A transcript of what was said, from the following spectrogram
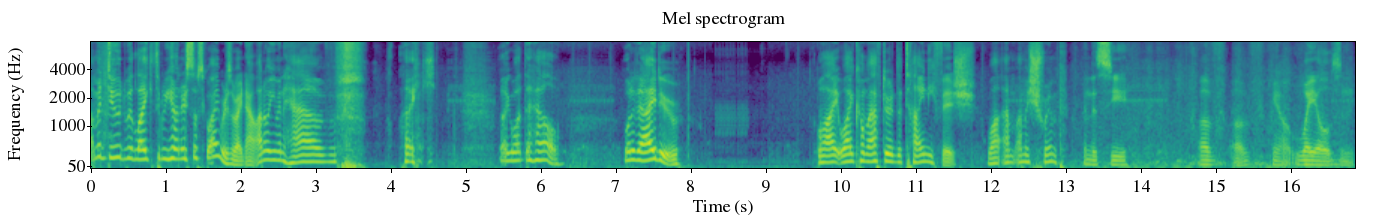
I'm a dude with like 300 subscribers right now. I don't even have... like... Like, what the hell? What did I do? Why, why come after the tiny fish? Why, I'm, I'm a shrimp in the sea of, of, you know, whales and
